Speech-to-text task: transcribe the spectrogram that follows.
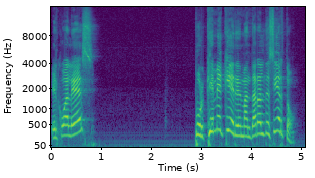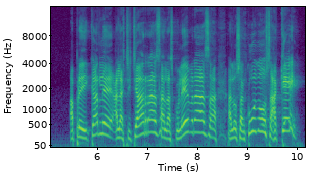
el cual es, ¿por qué me quieren mandar al desierto? ¿A predicarle a las chicharras, a las culebras, a, los zancudos? ¿A qué?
